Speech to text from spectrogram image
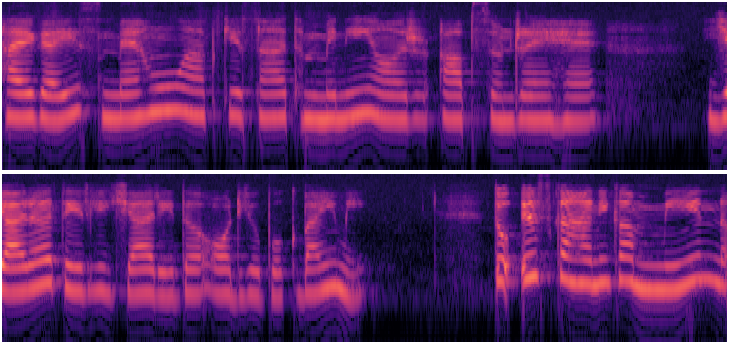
हाय गाइस मैं हूँ आपके साथ मिनी और आप सुन रहे हैं यारा तेरी यारी the audio book by me तो इस कहानी का मेन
